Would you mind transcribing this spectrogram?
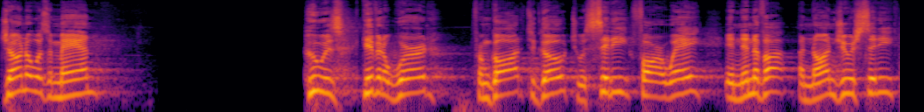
Jonah was a man who was given a word from God to go to a city far away in Nineveh, a non Jewish city,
